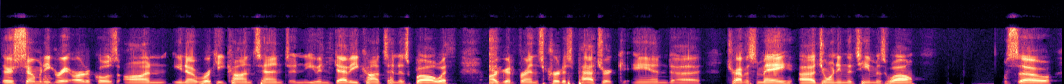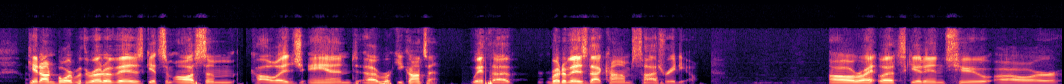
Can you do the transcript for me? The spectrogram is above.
There's so many great articles on you know rookie content and even Devy content as well with our good friends Curtis Patrick and uh, Travis May uh, joining the team as well. So get on board with RotoViz, get some awesome college and uh, rookie content with uh, rotoviz.com slash radio. All right, let's get into our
